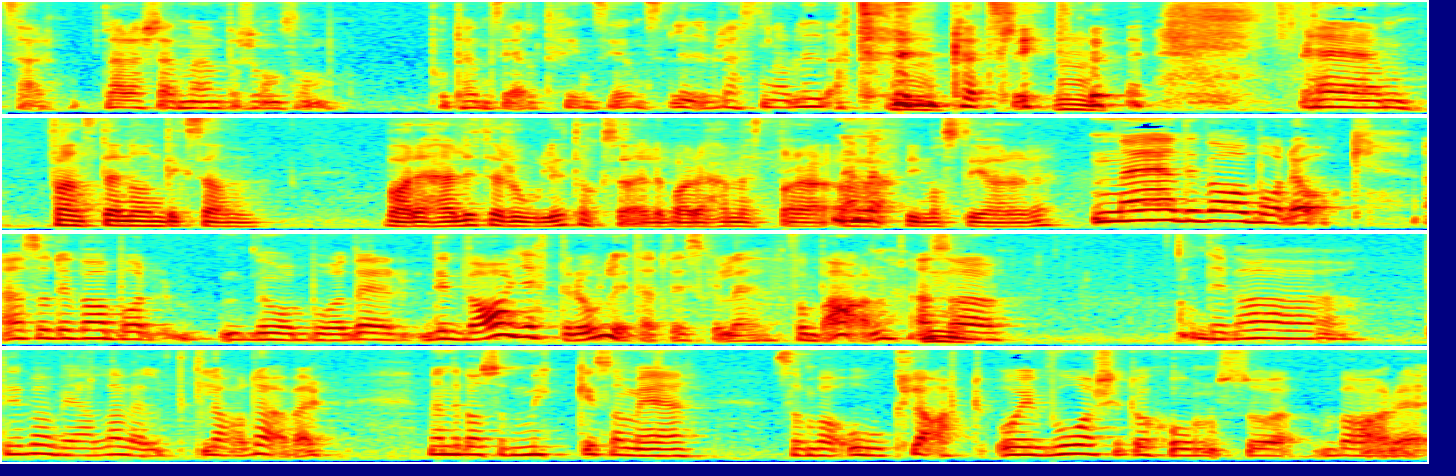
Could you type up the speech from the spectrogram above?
så här, lära känna en person som potentiellt finns i ens liv resten av livet. Mm. Plötsligt. Ehm, Fanns det någon liksom var det här lite roligt också eller var det här mest bara Nej, ah, men- vi måste göra det? nej, det var både och. Alltså det var både, både, det var jätteroligt att vi skulle få barn. Alltså, Mm. det, var, det var vi alla väldigt glada över. Men det var så mycket som, är, som var oklart. Och i vår situation så var det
